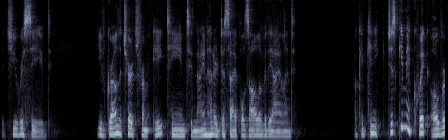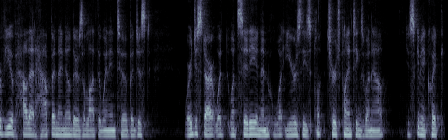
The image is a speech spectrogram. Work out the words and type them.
that you received You've grown the church from 18 to 900 disciples all over the island. Okay, can you just give me a quick overview of how that happened? I know there's a lot that went into it, but just where'd you start? What what city, and then what years these pl- church plantings went out? Just give me a quick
